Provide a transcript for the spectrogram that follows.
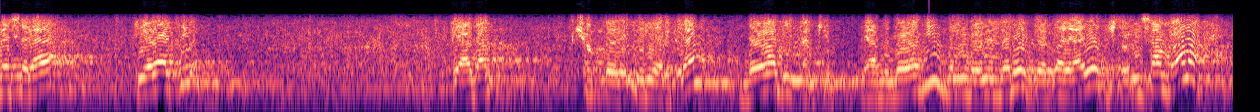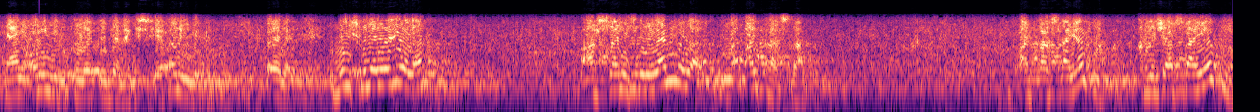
mesela diyorlar ki bir adam çok böyle iri yarı falan boğa bilmem kim. Ya bu boğa değil, bunun boynuzları yok, dört ayağı yok. İşte insan bu ama yani onun gibi kuvvetli demek istiyor. Onun gibi. Öyle. Bu ismini veriyorlar. Arslan ismini vermiyorlar. Alp Arslan. Alp Arslan yok mu? Kılıç Arslan yok mu?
